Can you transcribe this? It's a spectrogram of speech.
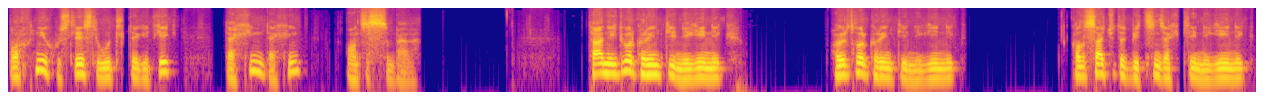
Бурхны хүслээс л үүдэлтэй гэдгийг дахин дахин онцлсан байна. Та 1-р Коринтын 1-ийн 1, 2-р Коринтын 1-ийн 1, Колосачуудад бичсэн захидлын 1-ийн 1,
